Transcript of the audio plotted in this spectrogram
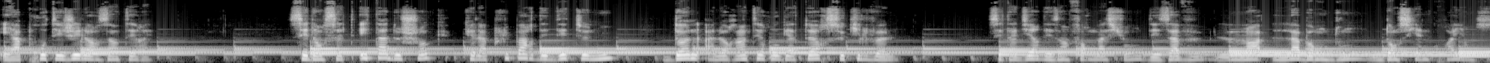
et à protéger leurs intérêts. C'est dans cet état de choc que la plupart des détenus donnent à leur interrogateur ce qu'ils veulent, c'est-à-dire des informations, des aveux, l'abandon d'anciennes croyances.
